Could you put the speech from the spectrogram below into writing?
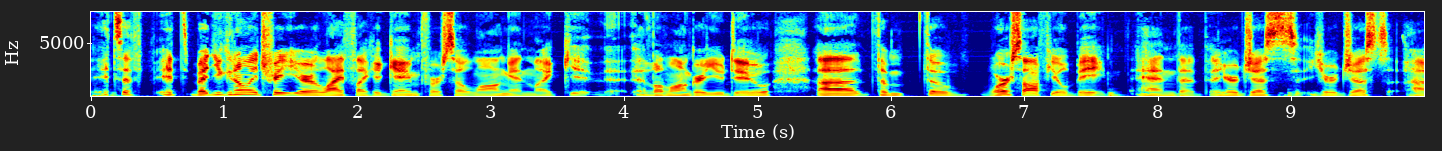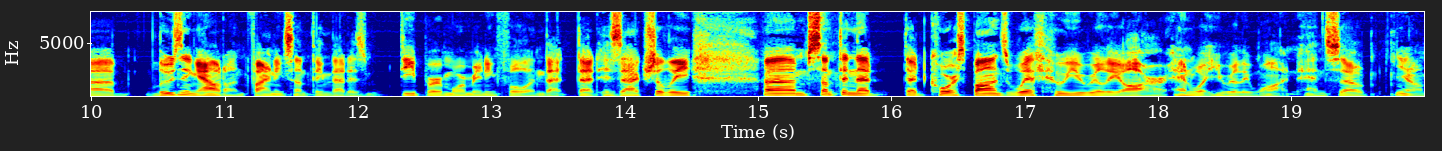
it's a it's but you can only treat your life like a game for so long, and like y- the longer you do, uh, the the worse off you'll be, and that you're just you're just uh, losing out on finding something that is deeper, more meaningful, and that that is actually um, something that that corresponds with who you really are and what you really want. And so you know,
